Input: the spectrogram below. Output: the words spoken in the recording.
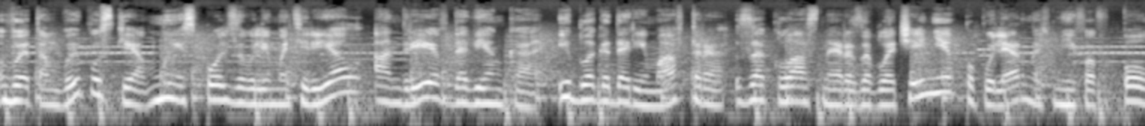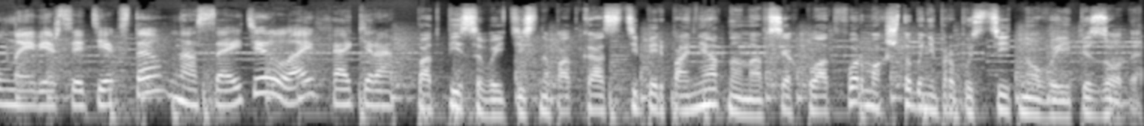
В этом выпуске мы использовали материал Андрея Вдовенко и благодарим автора за классное разоблачение популярных мифов. Полная версия текста на сайте Лайфхакера. Подписывайтесь на подкаст «Теперь понятно» на всех платформах, чтобы не пропустить новые эпизоды.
